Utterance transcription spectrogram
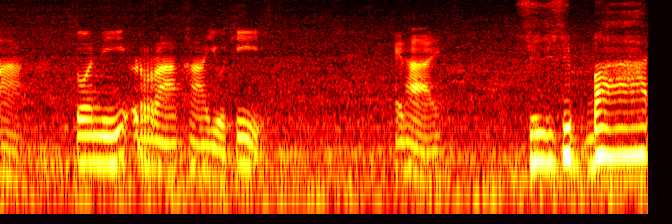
มาก ตัวนี้ราคาอยู่ที่ ให้ถ่าย 40 บาท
